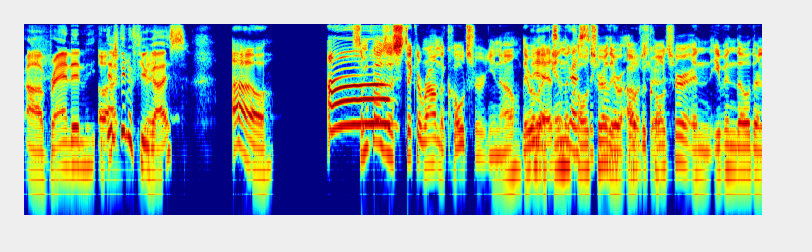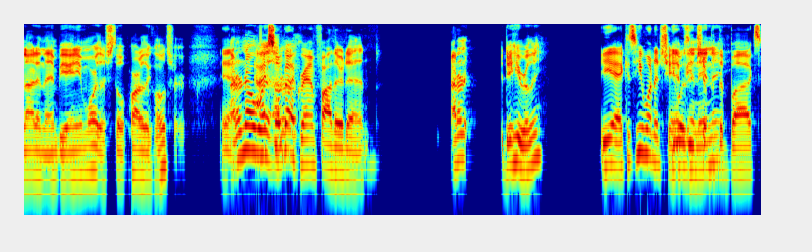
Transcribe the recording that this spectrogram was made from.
uh, Brandon. Oh, There's been a few good. guys. oh. Some guys Uh, just stick around the culture, you know? They were Yeah, like in the culture, around they the were of the culture. culture, and even though they're not in the NBA anymore, they're still part of the culture. yeah. I don't know what- Axel I don't got grandfathered in. I don't did he really? Yeah, because he won a championship with the Bucks.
